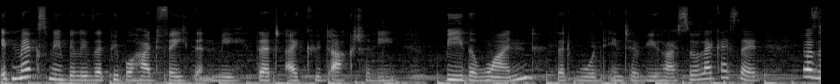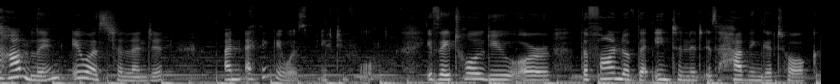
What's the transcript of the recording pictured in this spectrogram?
it makes me believe that people had faith in me that I could actually be the one that would interview her. So, like I said, it was humbling, it was challenging, and I think it was beautiful. If they told you, or the founder of the internet is having a talk,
